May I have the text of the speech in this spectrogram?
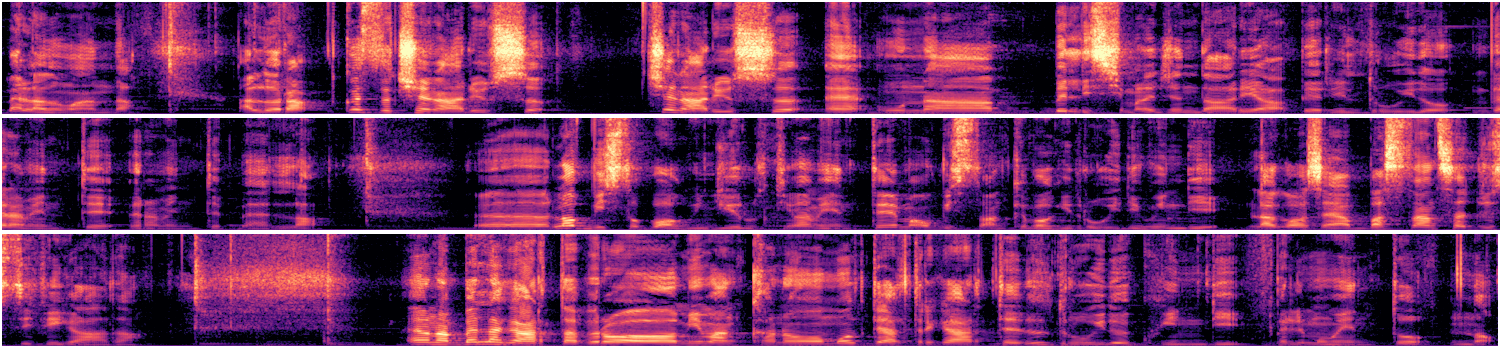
Bella domanda. Allora, questo è Cenarius. Cenarius è una bellissima leggendaria per il druido, veramente, veramente bella. Uh, L'ho visto poco in giro ultimamente, ma ho visto anche pochi druidi, quindi la cosa è abbastanza giustificata. È una bella carta, però mi mancano molte altre carte del druido e quindi per il momento no.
